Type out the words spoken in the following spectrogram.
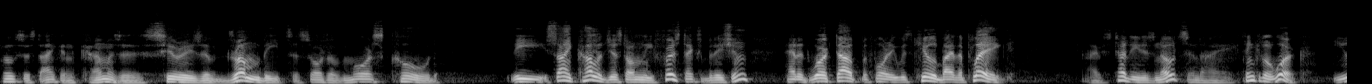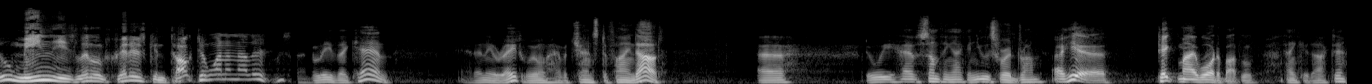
closest I can come is a series of drum beats, a sort of Morse code. The psychologist on the first expedition had it worked out before he was killed by the plague. I've studied his notes, and I think it'll work. You mean these little critters can talk to one another? I believe they can. At any rate, we'll have a chance to find out. Uh, do we have something I can use for a drum? Uh, here, take my water bottle. Thank you, Doctor.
